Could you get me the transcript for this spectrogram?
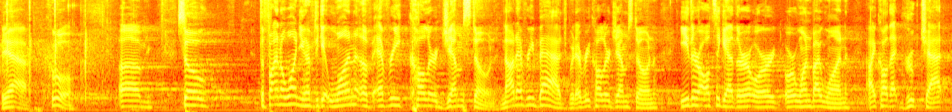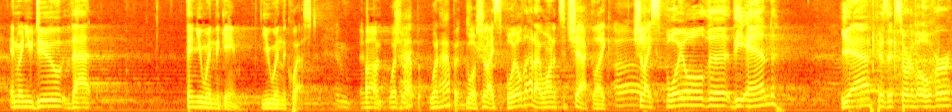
Yeah, cool. Um, so the final one, you have to get one of every color gemstone. Not every badge, but every color gemstone, either all together or, or one by one. I call that group chat. And when you do that, then you win the game. You win the quest. And, and Um, what, what, should I- what happened? Well, should I spoil that? I wanted to check. Like, should I spoil the, the end? Yeah, because it's sort of over.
